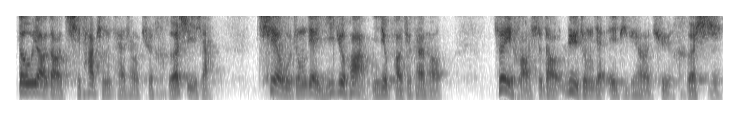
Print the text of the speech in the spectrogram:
都要到其他平台上去核实一下，切勿中介一句话你就跑去看房，最好是到绿中介 APP 上去核实。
